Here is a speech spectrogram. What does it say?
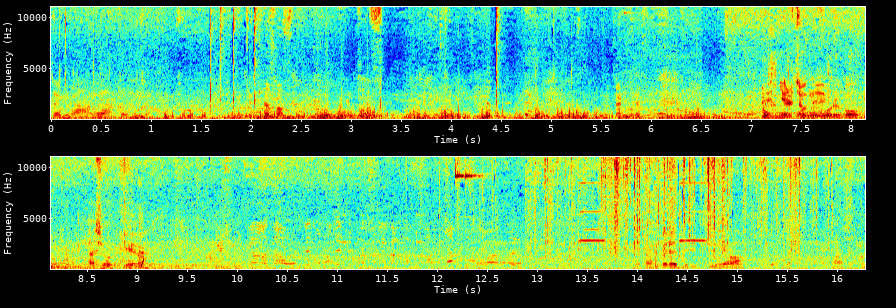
저기가 아무도 안 되죠? 텐트 펴서. 돗자리 펴서 메뉴를 조금 오늘- 고르고 다시 올게요. 일단 끓여드릴게요. 맛있게.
